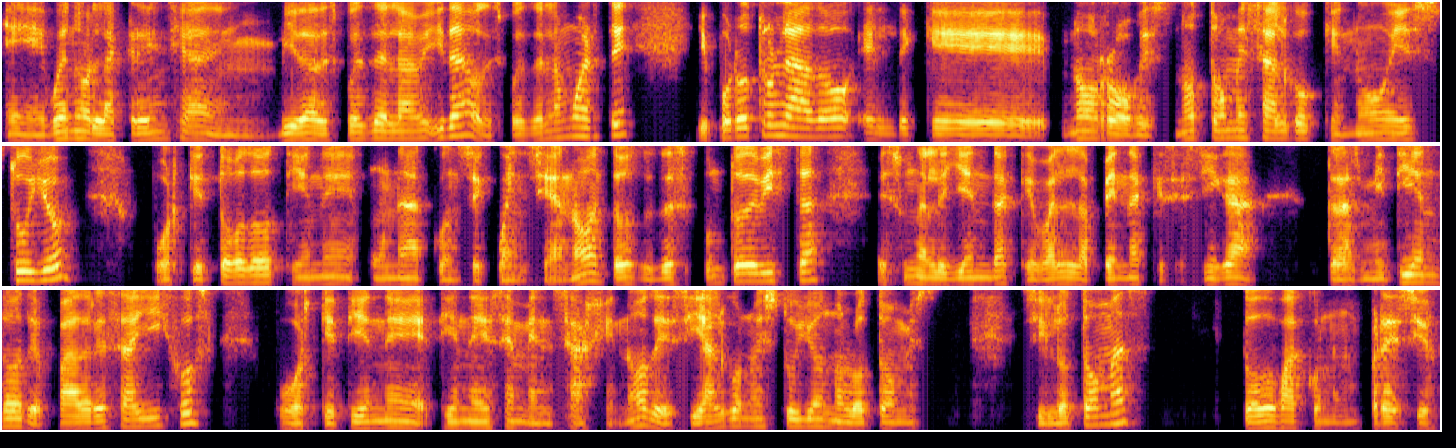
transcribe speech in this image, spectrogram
eh, bueno, la creencia en vida después de la vida o después de la muerte. Y por otro lado, el de que no robes, no tomes algo que no es tuyo, porque todo tiene una consecuencia, ¿no? Entonces, desde ese punto de vista, es una leyenda que vale la pena que se siga transmitiendo de padres a hijos, porque tiene, tiene ese mensaje, ¿no? De si algo no es tuyo, no lo tomes. Si lo tomas, todo va con un precio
